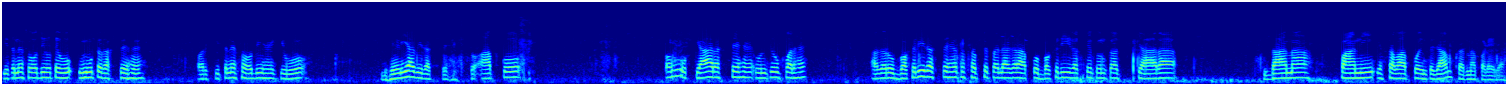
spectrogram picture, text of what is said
कितने सऊदी होते हैं, वो ऊँट रखते हैं। और कितने सऊदी हैं कि वो भेड़िया भी रखते हैं। तो आपको और वो क्या रखते हैं उनके ऊपर है। अगर वो बकरी रखते हैं तो सबसे पहले अगर आपको बकरी रखते हैं तो उनका चारा, दाना, पानी, ये सब आपको इंतज़ाम करना पड़ेगा।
